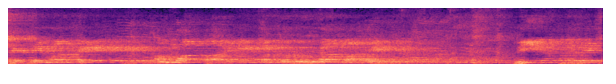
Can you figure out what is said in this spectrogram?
ಶಕ್ತಿ ಮಾತೆ, ಅಂಬಾಬಾಯಿ ಮತ್ತು ದುರ್ಗಾ ಮಾತೆ. ವೀರಭದ್ರೇಶ್ವರ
